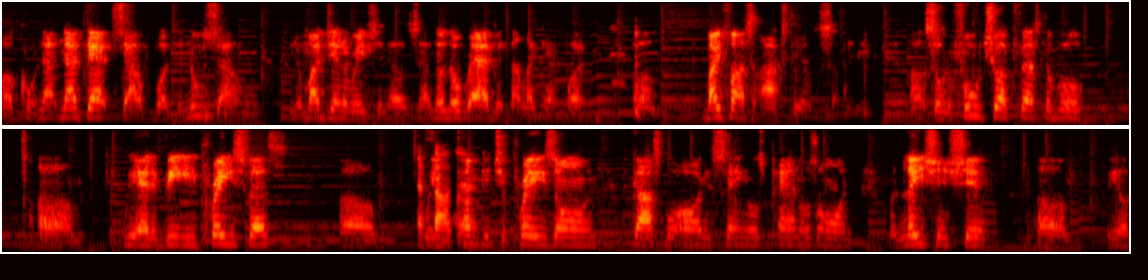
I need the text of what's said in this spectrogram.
Uh, not not that South, but the new South. You know, my generation of South. No, no rabbit, not like that. But um, might find some oxtails or something. Uh, so the food truck festival. Um, we had a BE Praise Fest. Um, where you come get your praise on. Gospel artists, singers, panels on relationship. Um, you know,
